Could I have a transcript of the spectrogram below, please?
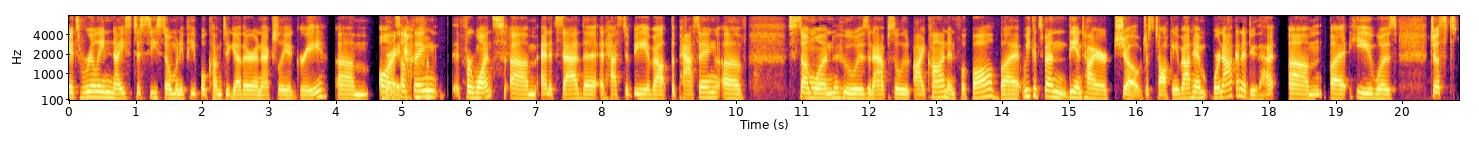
it's really nice to see so many people come together and actually agree um, on Right. something for once um, and it's sad that it has to be about the passing of someone who is an absolute icon in football, but we could spend the entire show just talking about him. We're not going to do that. Um, but he was just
